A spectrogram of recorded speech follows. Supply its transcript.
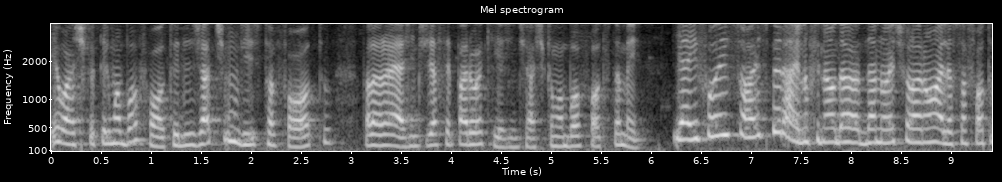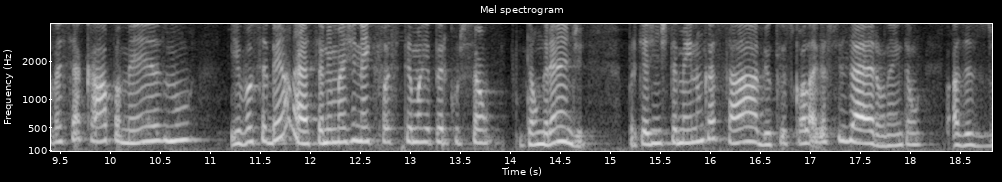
eu acho que eu tenho uma boa foto. Eles já tinham visto a foto, falaram, é, a gente já separou aqui, a gente acha que é uma boa foto também. E aí foi só esperar. E no final da, da noite falaram, olha, sua foto vai ser a capa mesmo. E vou ser bem honesta, eu não imaginei que fosse ter uma repercussão tão grande, porque a gente também nunca sabe o que os colegas fizeram, né? Então, às vezes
